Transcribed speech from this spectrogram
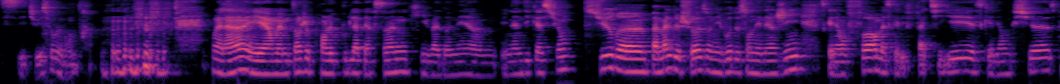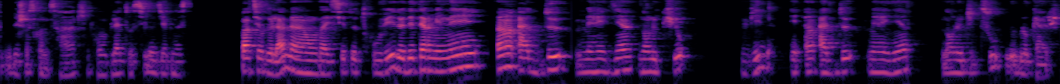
situées sur le ventre. voilà. Et en même temps, je prends le pouls de la personne qui va donner euh, une indication sur euh, pas mal de choses au niveau de son énergie. Est-ce qu'elle est en forme? Est-ce qu'elle est fatiguée? Est-ce qu'elle est anxieuse? Des choses comme ça qui complètent aussi le diagnostic. À partir de là, ben, on va essayer de trouver, de déterminer un à deux méridiens dans le kyo vide et un à deux méridiens dans le jitsu, le blocage.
